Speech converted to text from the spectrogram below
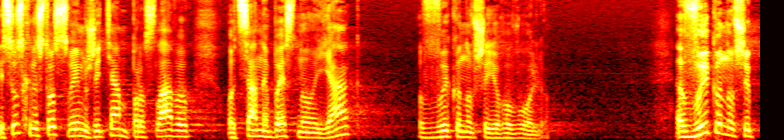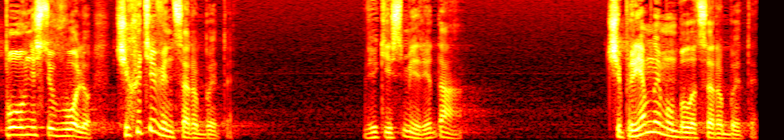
Ісус Христос своїм життям прославив Отця Небесного як? Виконавши Його волю. Виконавши повністю волю. Чи хотів він це робити? В якійсь мірі, так. Да. Чи приємно йому було це робити?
